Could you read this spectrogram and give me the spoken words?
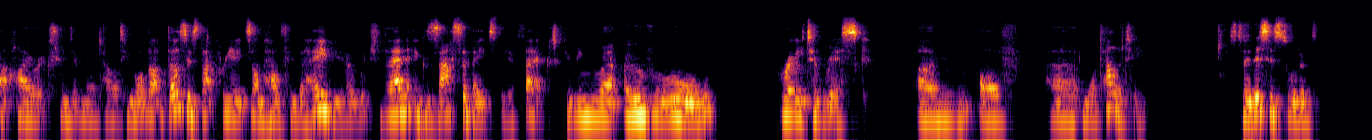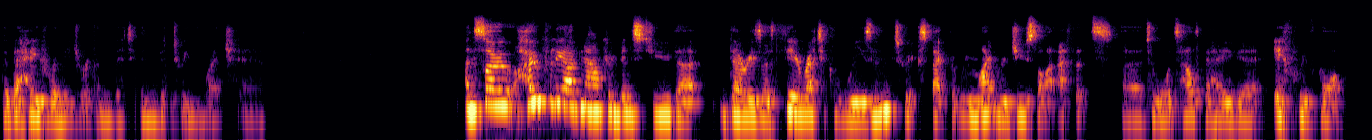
at higher extrinsic mortality, what that does is that creates unhealthy behavior, which then exacerbates the effect, giving you an overall greater risk um, of uh, mortality. So this is sort of the behaviorally driven bit in between the wedge here. And so hopefully I've now convinced you that there is a theoretical reason to expect that we might reduce our efforts uh, towards health behavior if we've got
